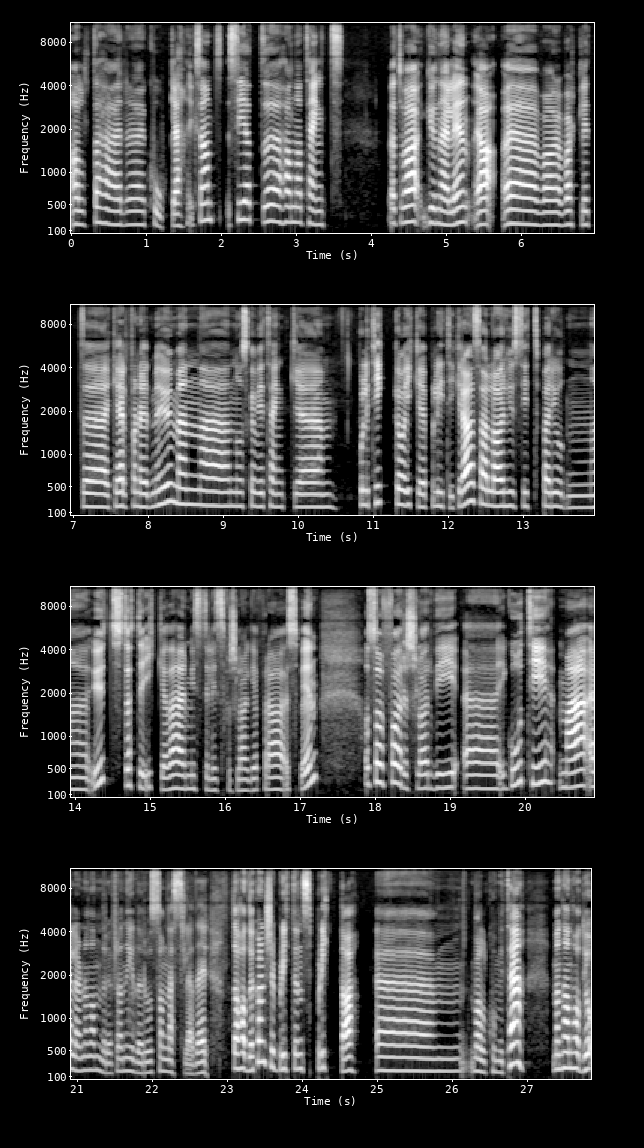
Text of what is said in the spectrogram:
alt det her uh, koket, ikke sant? Si at uh, han har tenkt Vet du hva, Gunn Elin, ja, jeg var vært litt eh, ikke helt fornøyd med hun, men eh, nå skal vi tenke eh, politikk og ikke politikere, så lar hun sitte perioden eh, ut. Støtter ikke det her mistillitsforslaget fra Østbyen. Og så foreslår vi eh, i god tid meg eller noen andre fra Nidaros som nestleder. Det hadde kanskje blitt en splitta eh, valgkomité, men han, jo,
